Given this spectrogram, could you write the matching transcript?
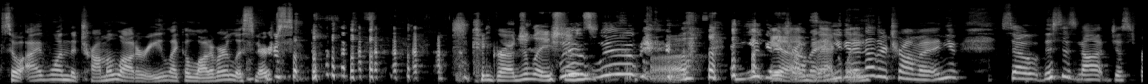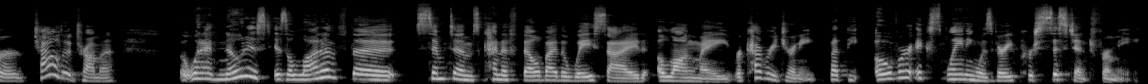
So I've won the trauma lottery, like a lot of our listeners. Congratulations. Woo, woo. Uh, you get yeah, a trauma exactly. and you get another trauma and you so this is not just for childhood trauma. But what I've noticed is a lot of the symptoms kind of fell by the wayside along my recovery journey, but the over explaining was very persistent for me.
